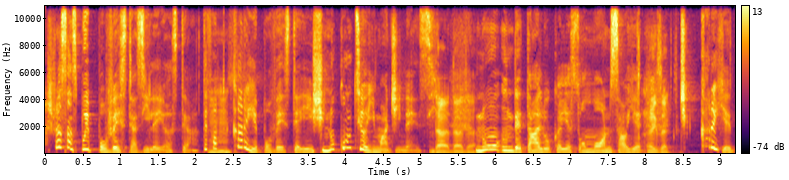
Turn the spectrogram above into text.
aș vrea să-mi spui povestea zilei astea. De fapt, mm-hmm. care e povestea ei și nu cum ți-o imaginezi. Da, da, da. Nu în detaliu că e somon sau e... Exact. Ci care e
